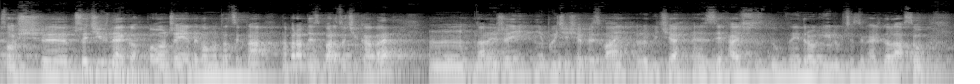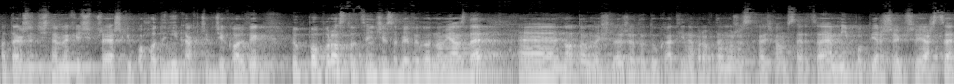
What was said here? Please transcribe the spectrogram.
coś e, przedziwnego. Połączenie tego motocykla naprawdę jest bardzo ciekawe, Mm, no ale jeżeli nie boicie się wyzwań, lubicie e, zjechać z głównej drogi, lubicie zjechać do lasu, a także gdzieś tam jakieś przejażdżki po chodnikach czy gdziekolwiek, lub po prostu cenicie sobie wygodną jazdę, e, no to myślę, że to Ducati naprawdę może skać Wam serce. Mi po pierwszej przejażdżce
